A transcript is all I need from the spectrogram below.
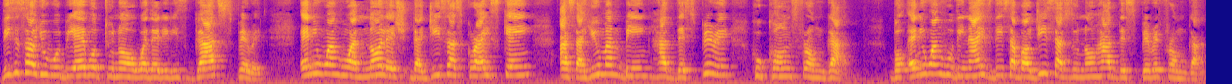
This is how you will be able to know whether it is God's Spirit. Anyone who acknowledges that Jesus Christ came as a human being had the Spirit who comes from God. But anyone who denies this about Jesus do not have the Spirit from God.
